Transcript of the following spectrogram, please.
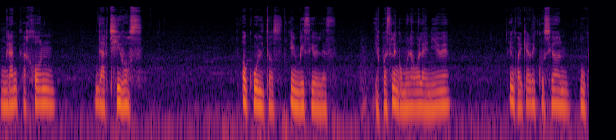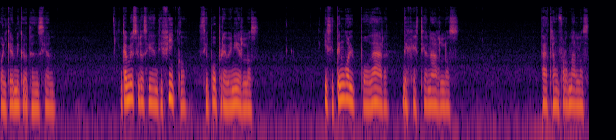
un gran cajón de archivos ocultos e invisibles. Y después salen como una bola de nieve en cualquier discusión o en cualquier microtensión. En cambio, si los identifico, si puedo prevenirlos, y si tengo el poder de gestionarlos para transformarlos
